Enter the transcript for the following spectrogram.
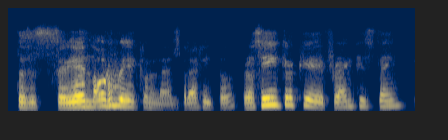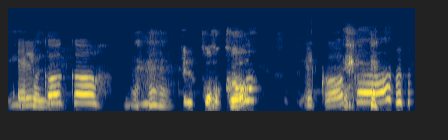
entonces se veía enorme con la- el traje y todo. Pero sí, creo que Frankenstein. El coco, ¿El coco? el coco.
